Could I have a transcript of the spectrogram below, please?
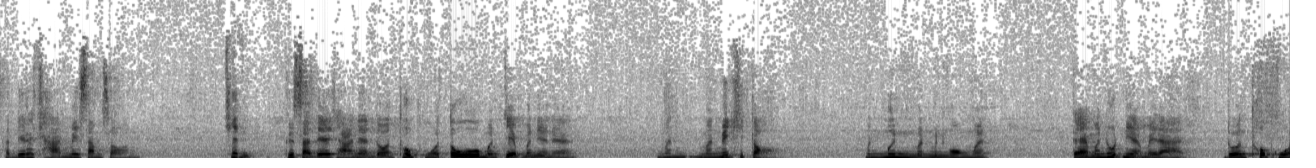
สัตว์เดรัจฉานไม่ซ้ำซ้อน เช่น คือสัตว์เดรัจฉานเนี่ยโดนทุบหัวตูมันเจ็บมันเนี่ยนะ มันมันไม่คิดต่อ มันมึนมันมันงงมัน แต่มนุษย์เนี่ยไม่ได้ โดนทุบหัว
